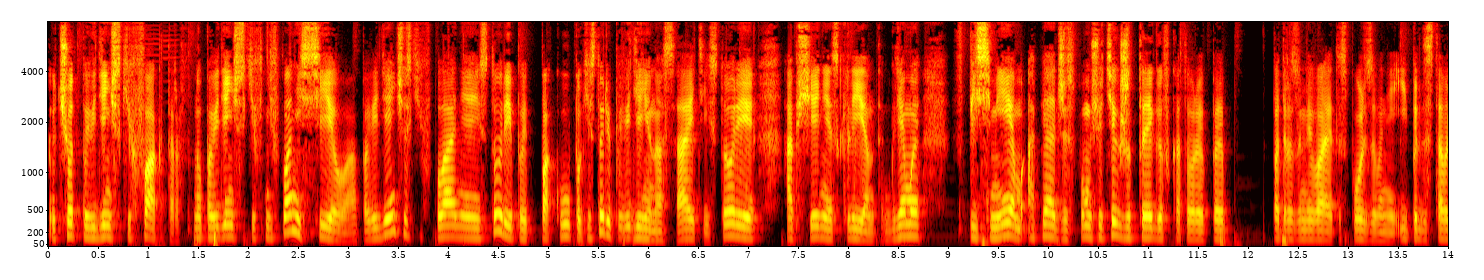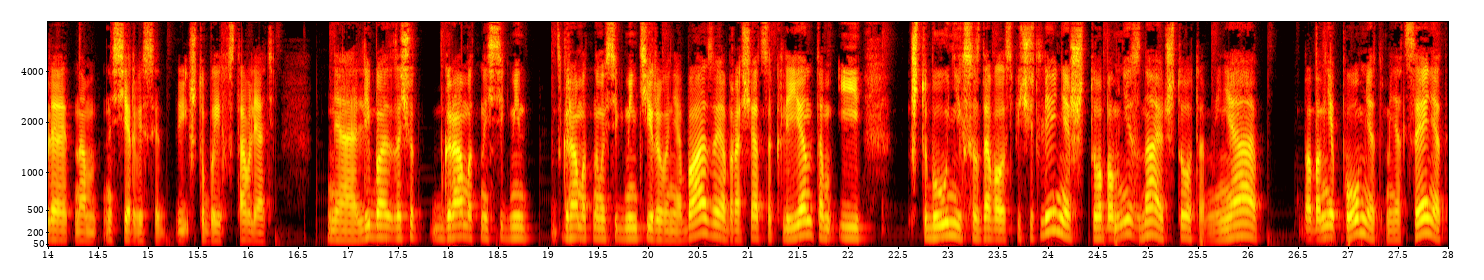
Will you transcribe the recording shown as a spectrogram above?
учет поведенческих факторов. Но поведенческих не в плане SEO, а поведенческих в плане истории покупок, истории поведения на сайте, истории общения с клиентом, где мы в письме, опять же, с помощью тех же тегов, которые подразумевает использование и предоставляет нам сервисы, чтобы их вставлять, э, либо за счет грамотной сегмент, грамотного сегментирования базы обращаться к клиентам и чтобы у них создавалось впечатление, что обо мне знают что-то, меня обо мне помнят, меня ценят,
